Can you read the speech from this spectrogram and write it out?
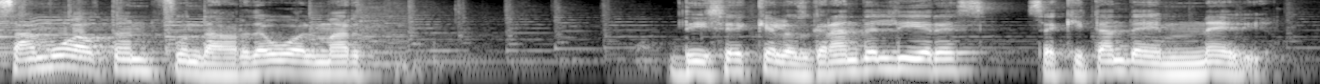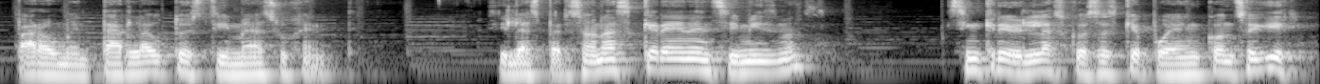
Sam Walton, fundador de Walmart, dice que los grandes líderes se quitan de en medio para aumentar la autoestima de su gente. Si las personas creen en sí mismas, es increíble las cosas que pueden conseguir.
